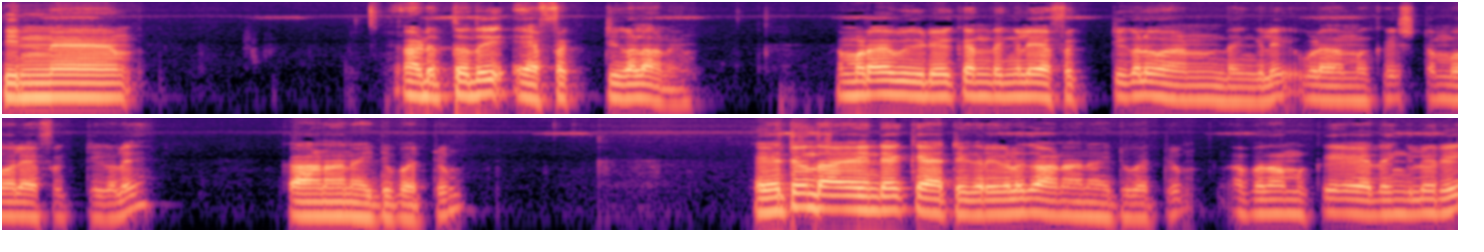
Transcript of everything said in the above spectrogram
പിന്നെ അടുത്തത് എഫക്റ്റുകളാണ് നമ്മുടെ വീഡിയോക്ക് എന്തെങ്കിലും എഫക്റ്റുകൾ വേണമെന്നുണ്ടെങ്കിൽ ഇവിടെ നമുക്ക് ഇഷ്ടംപോലെ എഫക്റ്റുകൾ കാണാനായിട്ട് പറ്റും. ഏറ്റവും താഴെ അതിന്റെ കാറ്റഗറികൾ കാണാനായിട്ട് പറ്റും. അപ്പോൾ നമുക്ക് ഏതെങ്കിലും ഒരു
